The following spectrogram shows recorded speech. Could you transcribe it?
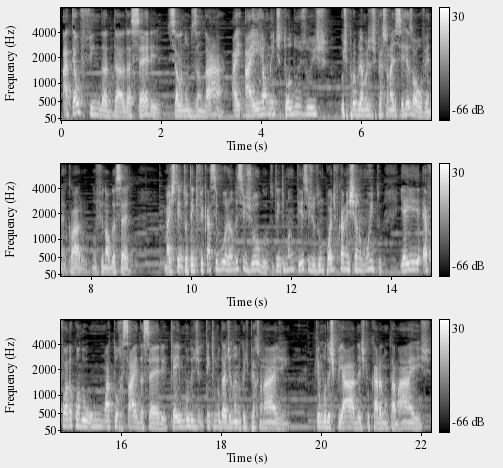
até o fim da, da, da série, se ela não desandar, aí, aí realmente todos os, os problemas dos personagens se resolvem, né? Claro, no final da série. Mas tem- tu tem que ficar segurando esse jogo, tu tem que manter esse jogo, tu não pode ficar mexendo muito. E aí é foda quando um ator sai da série, que aí muda de- tem que mudar a dinâmica de personagem, porque muda as piadas, que o cara não tá mais,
